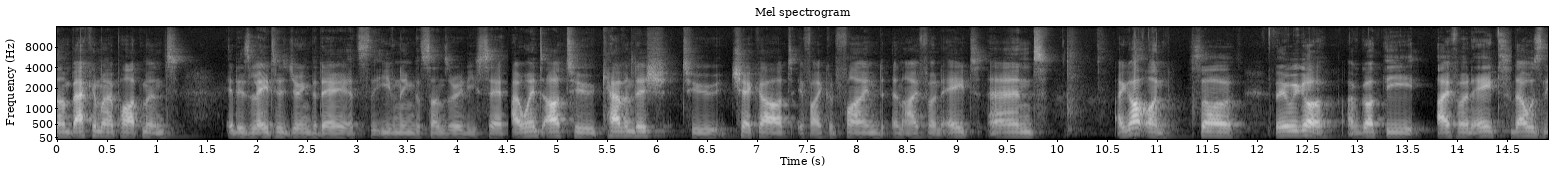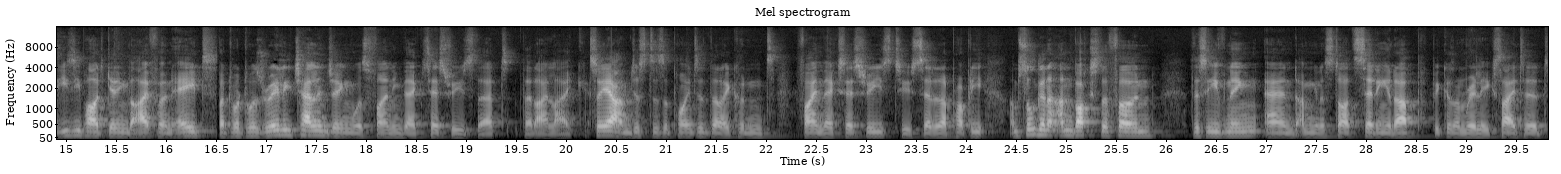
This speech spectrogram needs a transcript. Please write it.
So I'm back in my apartment. It is later during the day, it's the evening, the sun's already set. I went out to Cavendish to check out if I could find an iPhone 8 and I got one. So there we go. I've got the iPhone 8. That was the easy part, getting the iPhone 8. But what was really challenging was finding the accessories that, that I like. So yeah, I'm just disappointed that I couldn't find the accessories to set it up properly. I'm still gonna unbox the phone this evening and I'm gonna start setting it up because I'm really excited.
